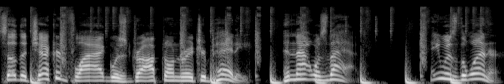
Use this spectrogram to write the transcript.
So the checkered flag was dropped on Richard Petty, and that was that. He was the winner.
